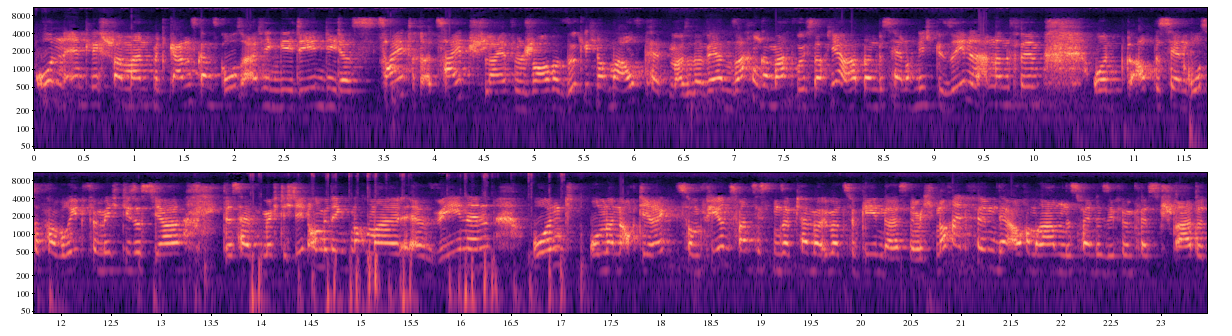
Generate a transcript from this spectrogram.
unendlich charmant mit ganz, ganz großartigen Ideen, die das Zeit Zeitschleifen-Genre wirklich nochmal aufpeppen. Also da werden Sachen gemacht, wo ich sage, ja, hat man bisher noch nicht gesehen in anderen Filmen und auch bisher ein großer Favorit für mich dieses Jahr. Deshalb möchte ich den unbedingt nochmal erwähnen und um dann auch direkt zum 24. September überzugehen. Da ist nämlich noch ein Film, der auch im Rahmen des Fantasy Filmfests startet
